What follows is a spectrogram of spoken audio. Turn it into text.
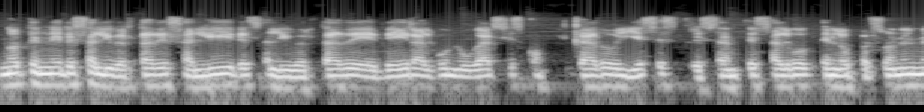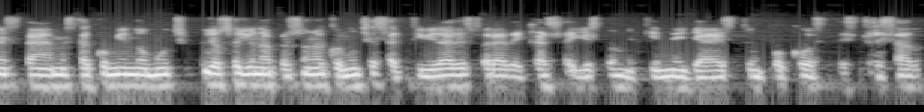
No tener esa libertad de salir, esa libertad de ir a algún lugar sí es complicado y es estresante. Es algo en lo personal me está, me está comiendo mucho. Yo soy una persona con muchas actividades fuera de casa y esto me tiene ya este, un poco este, estresado.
